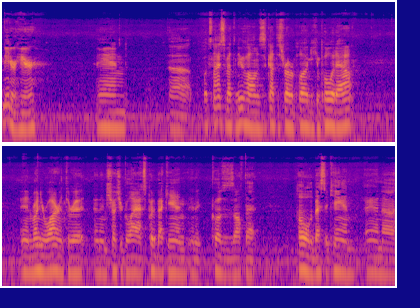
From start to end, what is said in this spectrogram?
meter here. And uh, what's nice about the New Holland is it's got this rubber plug. You can pull it out and run your wiring through it and then shut your glass, put it back in and it closes off that hole the best it can and uh,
